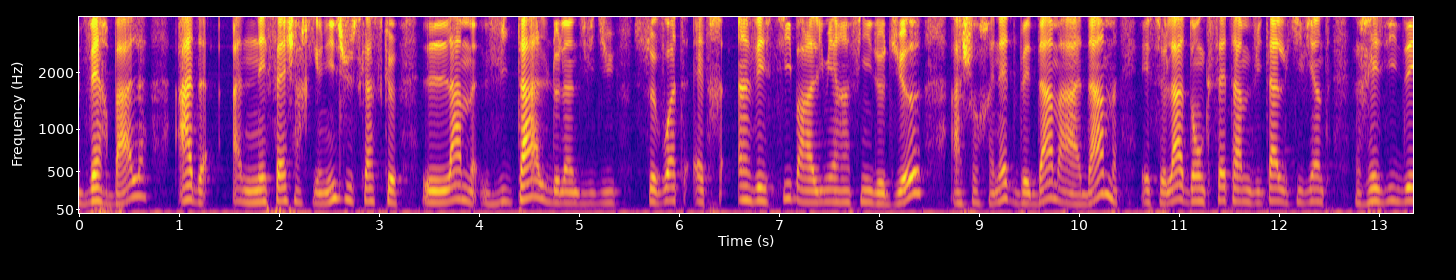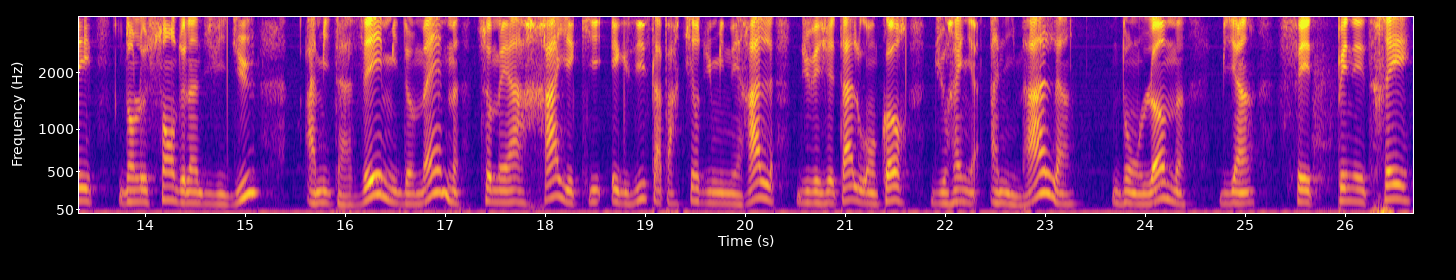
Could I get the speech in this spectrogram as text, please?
verbal ad nefesh arionis jusqu'à ce que l'âme vitale de l'individu se voit être investie par la lumière infinie de Dieu, à shochenet bedam à Adam, et cela donc cette âme vitale qui vient résider dans le sang de l'individu, amitave, midomem, tsomea et qui existe à partir du minéral, du végétal ou encore du règne animal, dont l'homme bien fait pénétrer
